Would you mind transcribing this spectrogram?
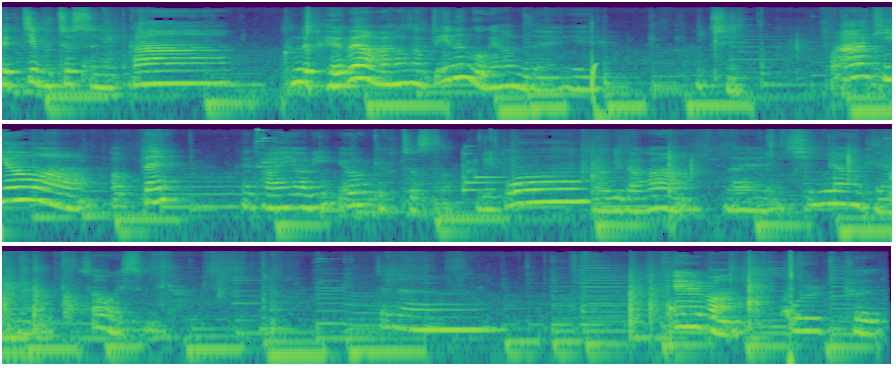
배지 붙였으니까. 근데 베베하면 항상 뛰는 거긴 한데 얘. 그치? 아 귀여워. 어때? 내 다이어리 이렇게 붙였어. 그리고 여기다가 나의 10년 계획을 써보겠습니다. 짜잔. 1번 골프.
